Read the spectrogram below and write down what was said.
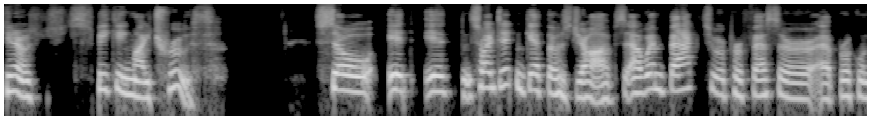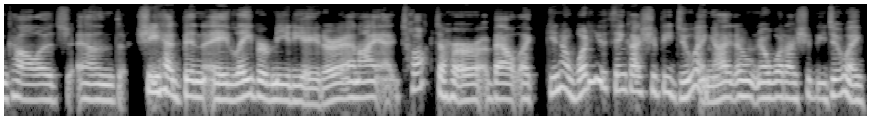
you know speaking my truth so it it so i didn't get those jobs. I went back to a professor at brooklyn college and she had been a labor mediator and i talked to her about like you know what do you think i should be doing? I don't know what i should be doing.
